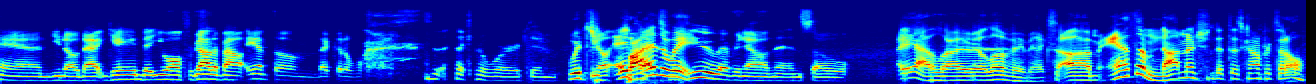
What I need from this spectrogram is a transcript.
and you know that game that you all forgot about, Anthem, that could have worked. that could have worked, and Which, you know, Apex by the with way, you every now and then. So yeah, I love Apex. Um, Anthem not mentioned at this conference at all.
